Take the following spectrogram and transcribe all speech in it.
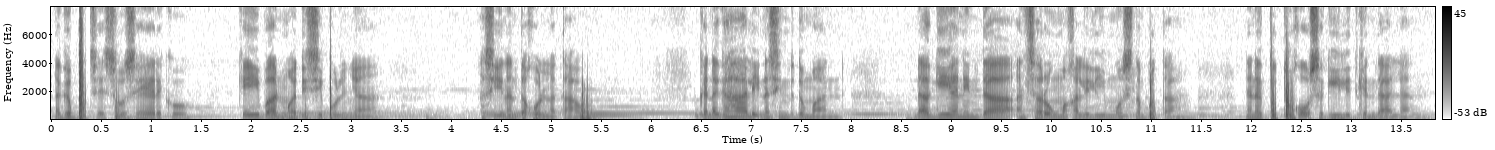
Nagabot si Jesus sa Jericho, kay iba ang mga disipulo niya, asin ang dakol na tao. Kanaghali na sindaduman, naagihan ninda ang sarong makalilimos na buta na nagtutukaw sa gilid kandalan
